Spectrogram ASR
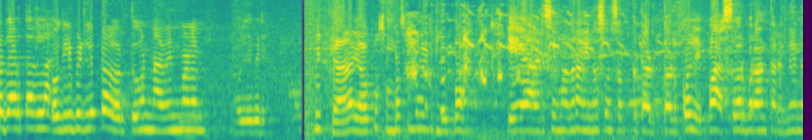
ಬಡಾಡ್ತಾರಲ್ಲ ಹೋಗ್ಲಿ ಬಿಡ್ಲಪ್ಪ ಅವ್ರು ತೊಗೊಂಡು ನಾವೇನು ಮಾಡೋಣ? ಹೋಗ್ಲಿ ಬಿಡಿ. ಬಿಟ್ಟ? ಯಾಕೋ ಸಂಬ ಸಂಬ ಆಗಿರ್ಲಿಪ್ಪ ಏ ಆಡಿಸಿ ಮಗನ ಇನ್ನೊಂದು ಸ್ವಲ್ಪ ತಡ್ ತಡ್ಕೊಲಿಪ್ಪ ಸರ್ ಬರ ಅಂತಾರೆ ಏನ್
